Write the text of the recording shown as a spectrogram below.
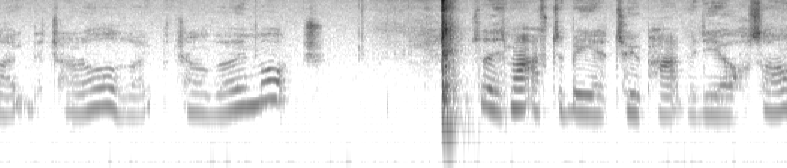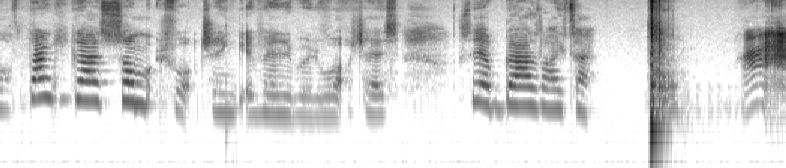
like the channel, I like the channel very much. So this might have to be a two-part video. So thank you guys so much for watching. If anybody watches, see you guys later. Ah!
